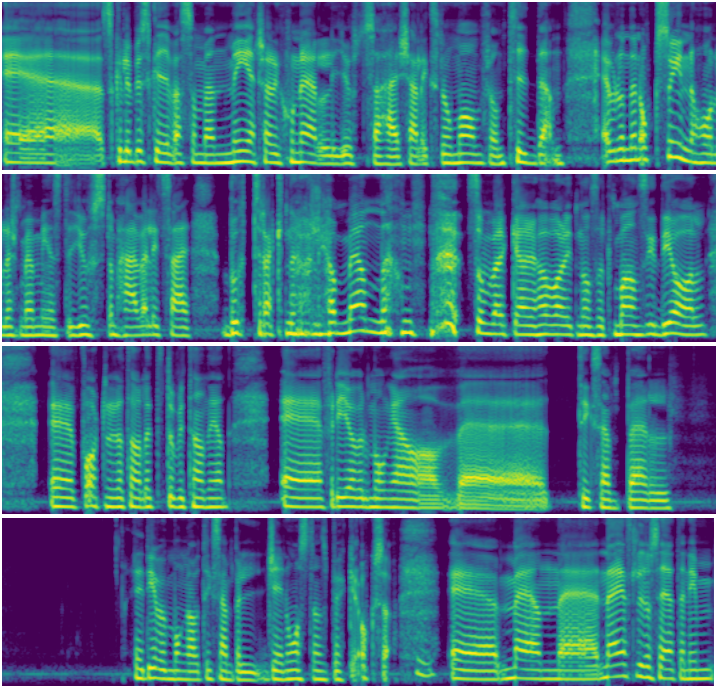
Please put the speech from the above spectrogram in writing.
eh, skulle beskrivas som en mer traditionell just så här kärleksroman från tiden. Även om den också innehåller som jag minns det just de här väldigt så här buttra knöliga männen som verkar ha varit någon sorts mansideal eh, på 1800-talet i Storbritannien. Eh, för det gör väl många av eh, till exempel det är väl många av till exempel Jane Austens böcker också. Eh, men eh, nej, jag skulle nog säga att den är,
